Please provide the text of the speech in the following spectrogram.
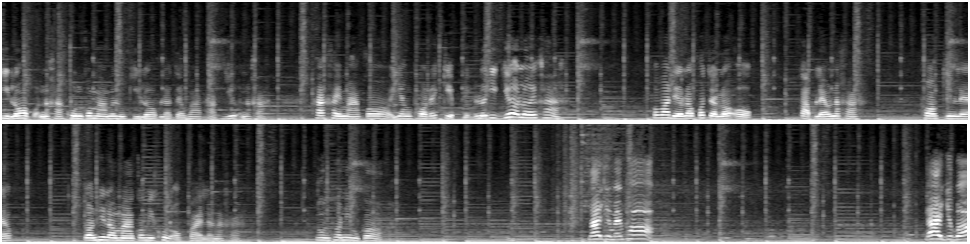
กี่รอบนะคะ คนก็มาไม่รู้กี่รอบแล้วแต่ว่าผักเยอะนะคะ ถ้าใครมาก็ยังพอได้เก็บเนี่ยเหลืออีกเยอะเลยค่ะ เพราะว่าเดี๋ยวเราก็จะเลาะออกกลับแล้วนะคะ พอกินแล้ว ตอนที่เรามาก็มีคนออกไปแล้วนะคะนู่นพ่อนิ่มก็ ได้อยู่ไหมพ่อ ได้อยู่บ่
